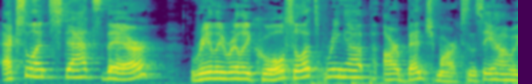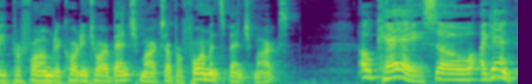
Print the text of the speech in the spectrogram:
excellent stats there. Really, really cool. So let's bring up our benchmarks and see how we performed according to our benchmarks, our performance benchmarks. Okay, so again,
